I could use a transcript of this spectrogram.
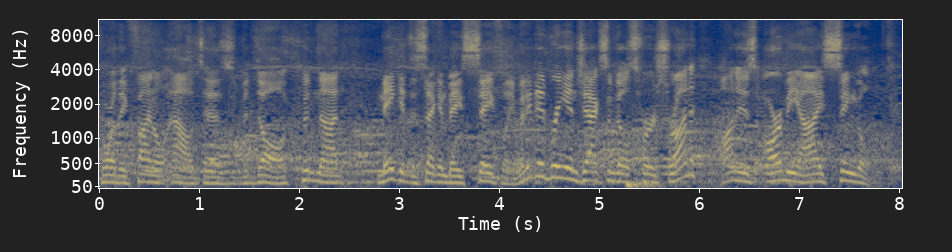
for the final out as Vidal could not make it to second base safely. But he did bring in Jacksonville's first run on his RBI single.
